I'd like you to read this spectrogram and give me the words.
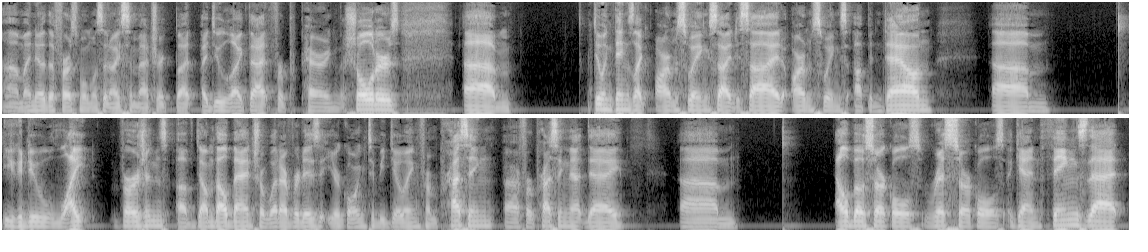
Um, I know the first one was an isometric, but I do like that for preparing the shoulders. Um, doing things like arm swings side to side, arm swings up and down. Um, you can do light versions of dumbbell bench or whatever it is that you're going to be doing from pressing uh, for pressing that day. Um, elbow circles, wrist circles. Again, things that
